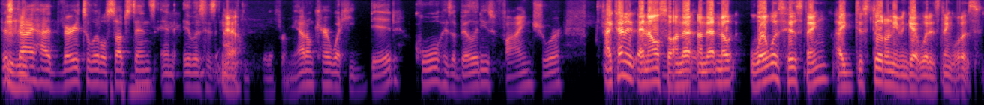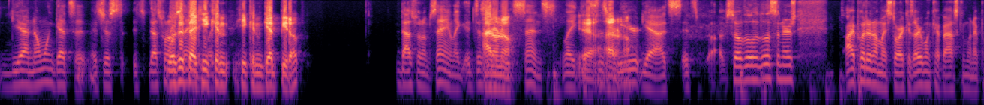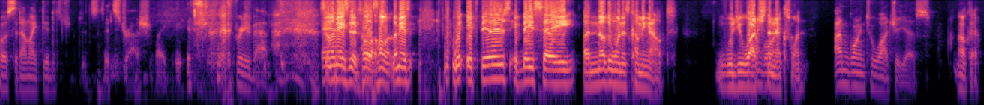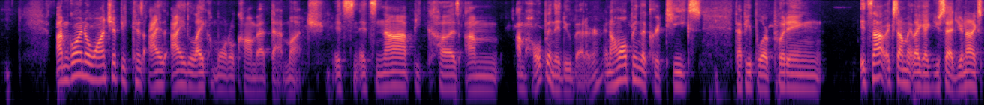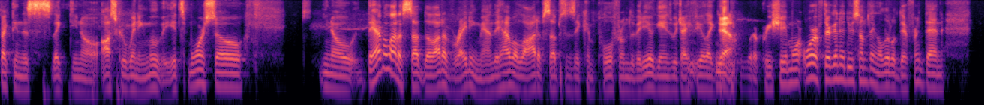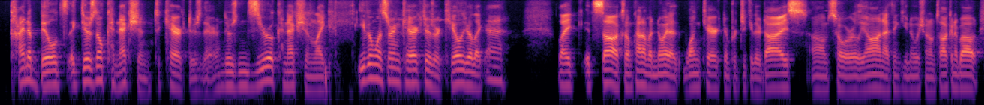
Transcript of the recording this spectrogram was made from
This mm-hmm. guy had very too little substance, and it was his acting yeah. for me. I don't care what he did. Cool, his abilities, fine, sure. I kind of, and also on that on that note, what was his thing? I just still don't even get what his thing was. Yeah, no one gets it. It's just, it's that's what. Was I'm it saying. that he like, can he can get beat up? That's what I'm saying. Like it doesn't I don't know. sense. Like yeah, it's this weird. Know. Yeah, it's it's so the, the, listeners, I put it on my story because everyone kept asking when I posted. I'm like, dude, it's it's it's trash. Like it's it's pretty bad. so and let me ask this. Hold hold on. Let me ask. If there's if they say another one is coming out, would you watch going, the next one? I'm going to watch it. Yes. Okay. I'm going to watch it because I I like Mortal Kombat that much. It's it's not because I'm I'm hoping they do better, and I'm hoping the critiques that people are putting. It's not like like you said, you're not expecting this like you know Oscar winning movie. It's more so, you know, they have a lot of sub, a lot of writing, man. They have a lot of substance they can pull from the video games, which I feel like yeah. people would appreciate more. Or if they're gonna do something a little different, then kind of builds like there's no connection to characters there. There's zero connection. Like even when certain characters are killed, you're like, eh, like it sucks. I'm kind of annoyed that one character in particular dies um, so early on. I think you know which one I'm talking about,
